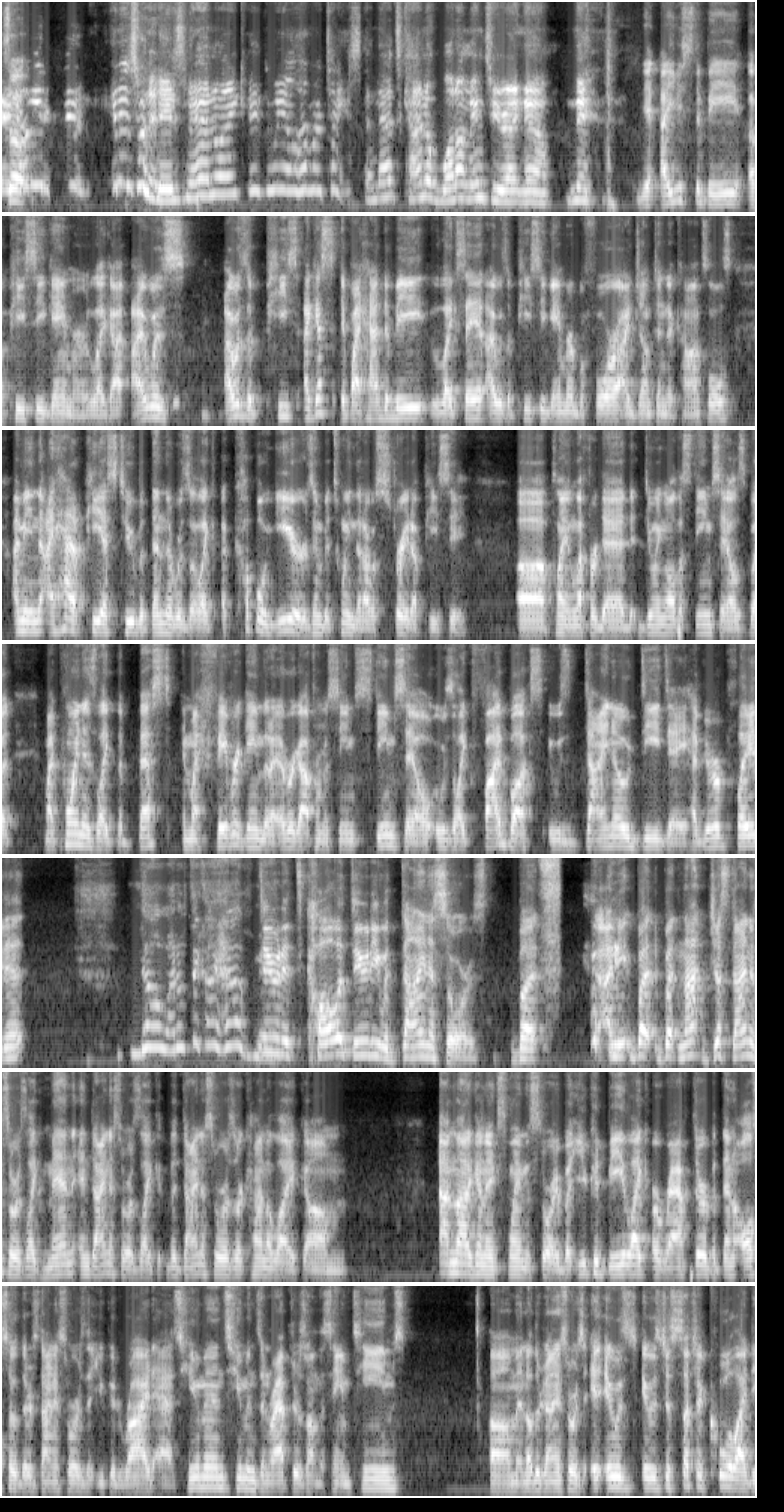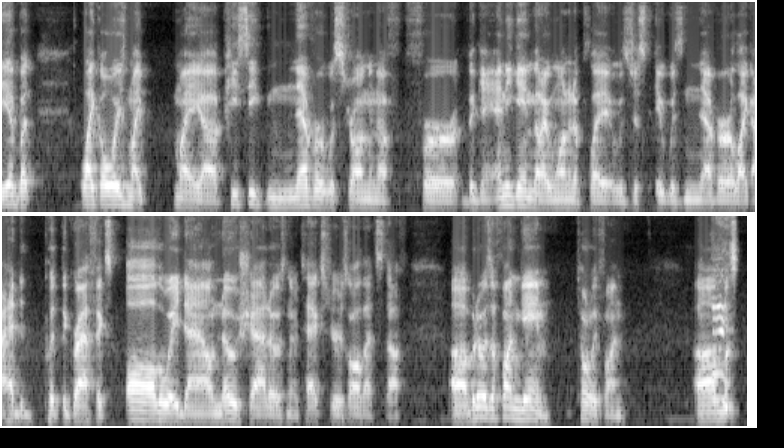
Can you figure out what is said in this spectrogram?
So So- I mean, it- it is what it is, man. Like it, we all have our taste, and that's kind of what I'm into right now. yeah, I used to be a PC gamer. Like I, I was, I was a PC. I guess if I had to be, like, say it, I was a PC gamer before I jumped into consoles. I mean, I had a PS2, but then there was like a couple years in between that I was straight up PC, uh, playing Left 4 Dead, doing all the Steam sales. But my point is, like, the best and my favorite game that I ever got from a Steam Steam sale. It was like five bucks. It was Dino D Day. Have you ever played it? no, I don't think I have, man. dude it's call of duty with dinosaurs but i mean but but not just dinosaurs like men and dinosaurs like the dinosaurs are kind of like um i'm not going to explain the story but you could be like a raptor but then also there's dinosaurs that you could ride as humans. Humans and raptors on the same teams um and other dinosaurs. It, it was it was just such a cool idea but like always my my uh, pc never was strong enough for the game any game that i wanted to play. It was just it was never like i had to put the graphics all the way down no shadows no textures all that stuff. Uh, but it was a fun game totally fun um Nice.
